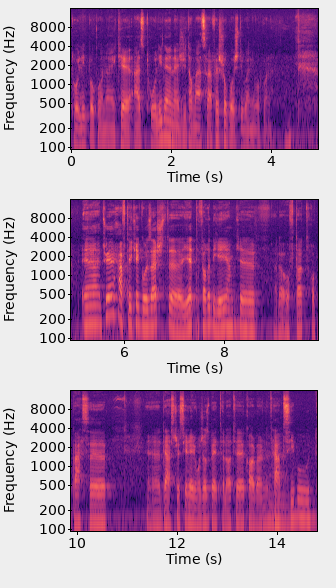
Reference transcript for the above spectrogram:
تولید بکنه که از تولید انرژی تا مصرفش رو پشتیبانی بکنه. توی هفته که گذشت یه اتفاق دیگه ای هم که حالا افتاد. خب بحث دسترسی غیر مجاز به اطلاعات کاربران تپسی بود.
